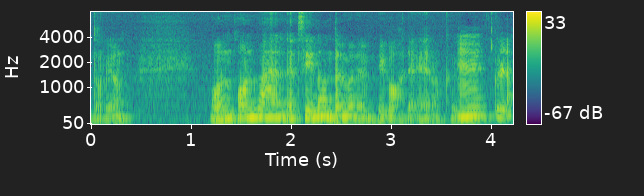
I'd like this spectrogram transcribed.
tori on, on, on vähän, että siinä on tämmöinen vivahdeero kyllä. Mm, kyllä.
